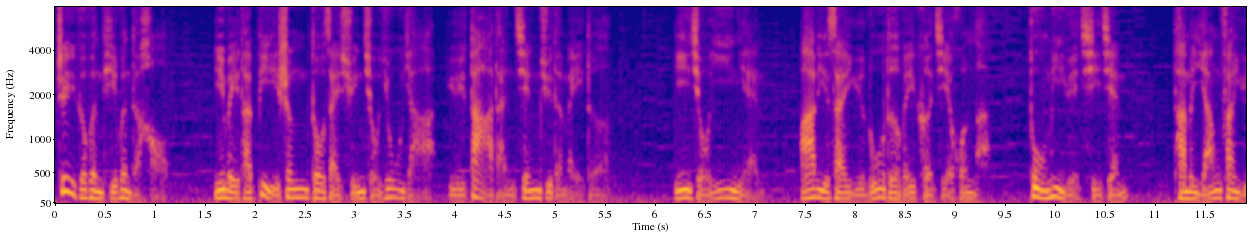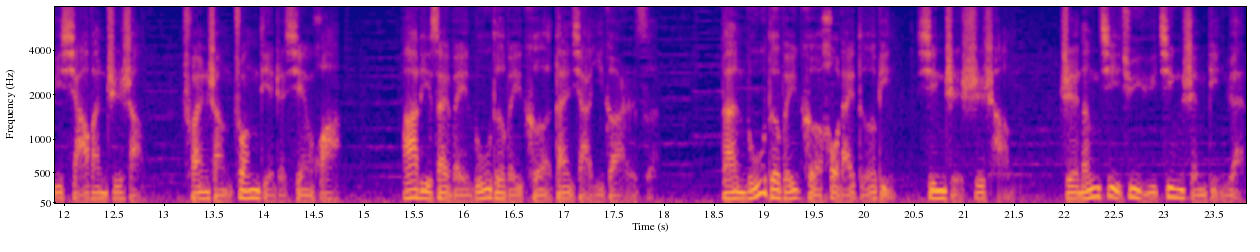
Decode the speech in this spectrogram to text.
这个问题问得好，因为他毕生都在寻求优雅与大胆兼具的美德。一九一一年，阿利塞与卢德维克结婚了。度蜜月期间，他们扬帆于峡湾之上，船上装点着鲜花。阿利塞为卢德维克诞下一个儿子。但卢德维克后来得病，心智失常，只能寄居于精神病院。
